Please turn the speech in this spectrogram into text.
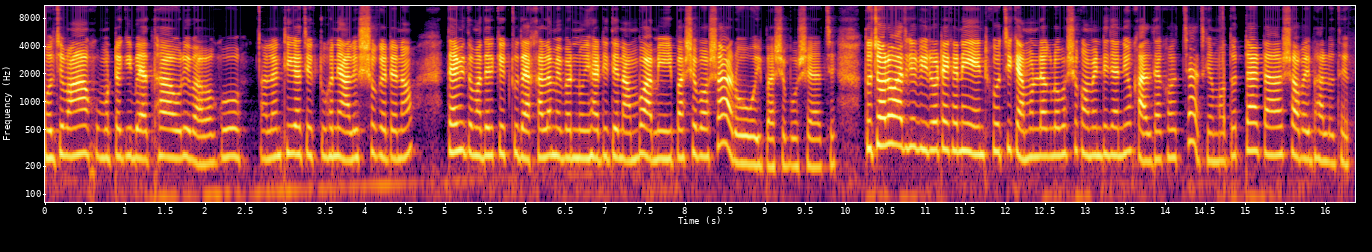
বলছে, মা, কোমরটা কি ব্যথা? ওরে বাবা গো। বললাম, ঠিক আছে, একটুখানি আলিস্য কেটে নাও। তাই আমি তোমাদেরকে একটু দেখালাম। এবার নৈহাটিতে নামবো। আমি এই পাশে বসা আর ও ওই পাশে বসে আছে। তো চলো, আজকের ভিডিওটা এখানে এন্ড করছি। কেমন লাগল অবশ্য কমেন্টে জানিও। কাল দেখা হচ্ছে। আজকের মতো, টাটা। সবাই ভালো থেকো।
